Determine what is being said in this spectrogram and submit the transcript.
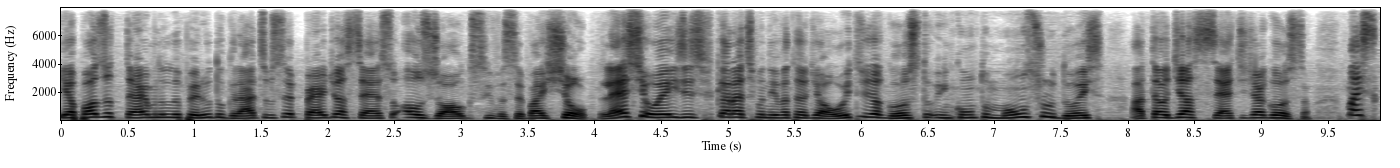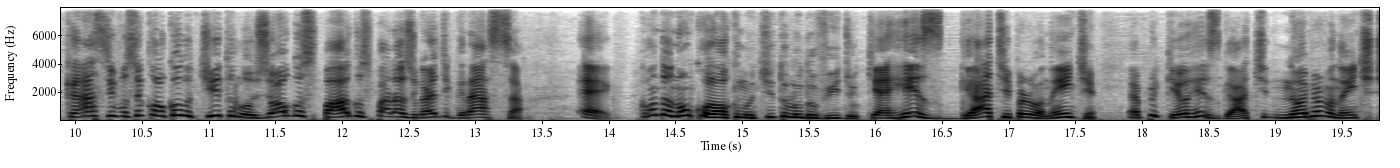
e após o término do período grátis você perde o acesso aos jogos que você baixou. Last Oasis ficará disponível até o dia 8 de agosto, enquanto Monstro 2 até o dia 7 de agosto. Mas Cássio, você colocou no título jogos pagos para jogar de graça. É, quando eu não coloco no título do vídeo que é resgate permanente, é porque o resgate não é permanente,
